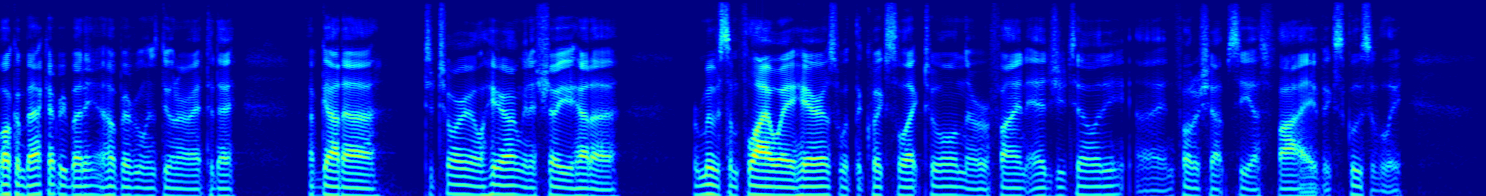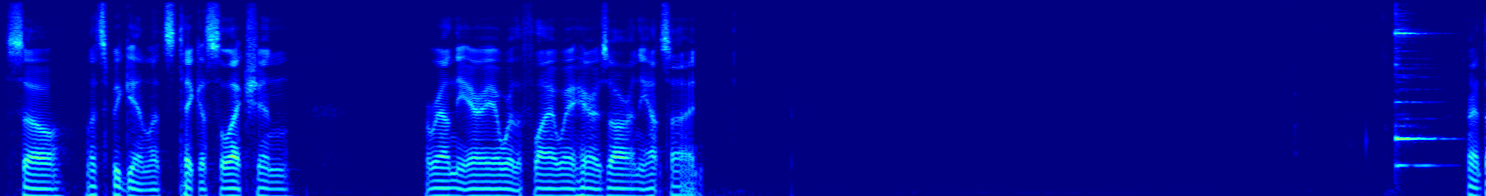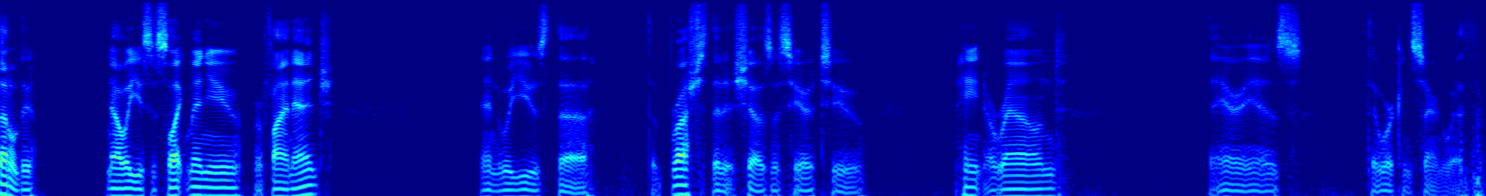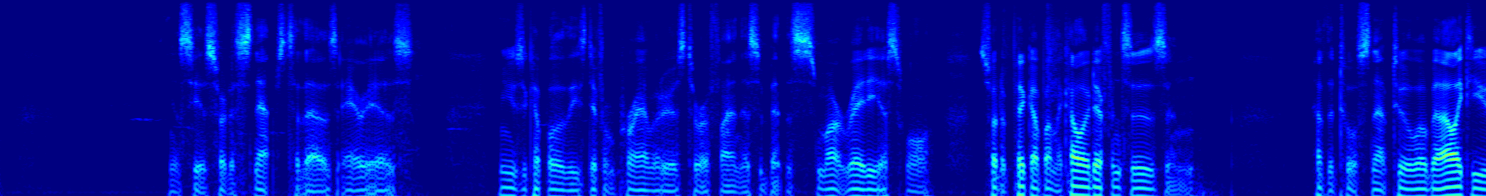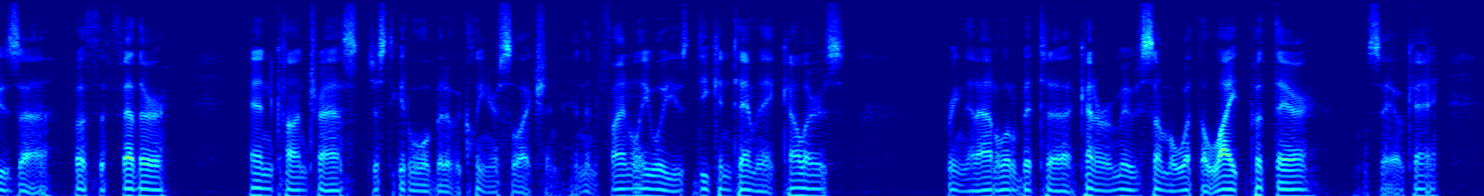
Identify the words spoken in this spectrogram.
Welcome back everybody. I hope everyone's doing alright today. I've got a tutorial here. I'm going to show you how to remove some flyaway hairs with the quick select tool and the refine edge utility uh, in Photoshop CS5 exclusively. So let's begin. Let's take a selection around the area where the flyaway hairs are on the outside. Alright, that'll do. Now we'll use the select menu, refine edge, and we'll use the the brush that it shows us here to paint around the areas that we're concerned with. You'll see it sort of snaps to those areas. We use a couple of these different parameters to refine this a bit. The smart radius will sort of pick up on the color differences and have the tool snap to a little bit. I like to use uh, both the feather and contrast just to get a little bit of a cleaner selection. And then finally we'll use decontaminate colors. Bring that out a little bit to kind of remove some of what the light put there. We'll say OK. And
